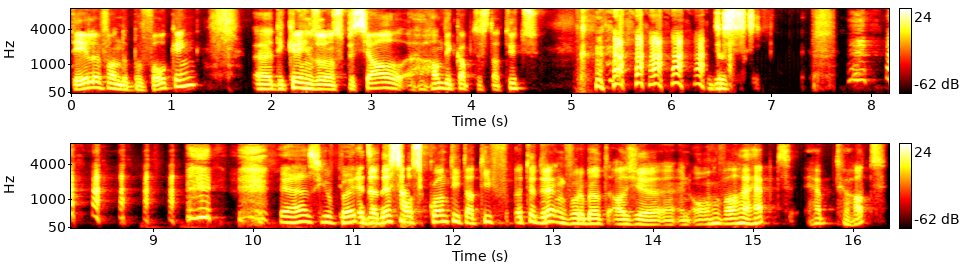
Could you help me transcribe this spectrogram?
delen van de bevolking, eh, die kregen zo'n speciaal gehandicapte statuut. Dus ja, is goed punt. dat is zelfs kwantitatief uit te drukken. Bijvoorbeeld als je een ongeval hebt, hebt gehad,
